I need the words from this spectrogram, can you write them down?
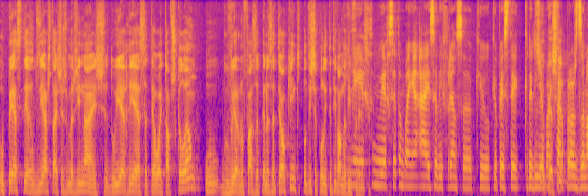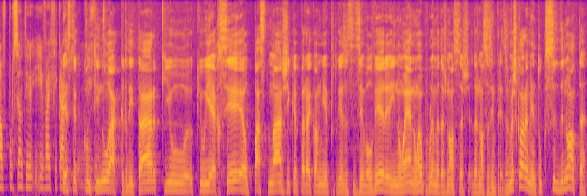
o PSD reduzia as taxas marginais do IRS até o oitavo escalão, o Governo faz apenas até ao quinto. Do ponto de vista qualitativo, há uma diferença. No IRC também há essa diferença que o, que o PSD quereria Sim, baixar para os 19% e, e vai ficar. O PSD continua a acreditar que o, que o IRC é o passo de mágica para a economia portuguesa se desenvolver e não é, não é o problema das nossas, das nossas empresas. Mas claramente o que se denota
